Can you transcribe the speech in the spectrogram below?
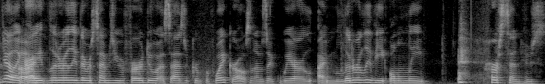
Yeah, like um, I literally there was times you referred to us as a group of white girls, and I was like, we are. I'm literally the only person who's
